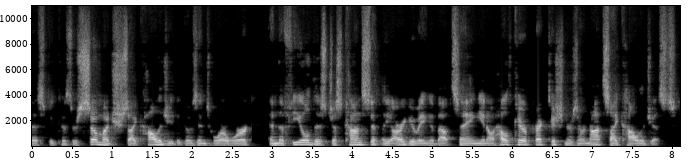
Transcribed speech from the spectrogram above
this because there's so much psychology that goes into our work. And the field is just constantly arguing about saying, you know, healthcare practitioners are not psychologists.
